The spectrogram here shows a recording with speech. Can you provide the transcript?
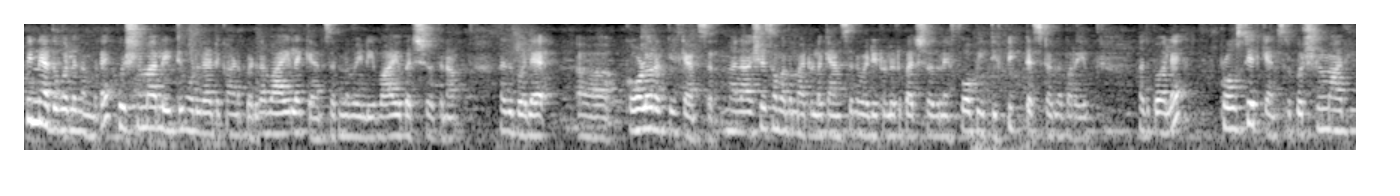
പിന്നെ അതുപോലെ നമ്മുടെ പുരുഷന്മാരിൽ ഏറ്റവും കൂടുതലായിട്ട് കാണപ്പെടുന്ന വായിലെ ക്യാൻസറിന് വേണ്ടി വായു പരിശോധന അതുപോലെ കോളോറക്ടൽ ക്യാൻസർ മലാശയ സംബന്ധമായിട്ടുള്ള ക്യാൻസറിന് വേണ്ടിയിട്ടുള്ള ഒരു പരിശോധന F O B T FIT test എന്ന് പറയും. അതുപോലെ പ്രോസ്റ്റേറ്റ് ക്യാൻസർ പുരുഷന്മാരിൽ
